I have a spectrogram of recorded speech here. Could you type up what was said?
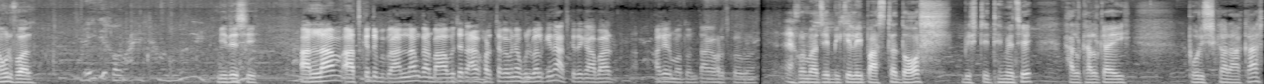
আঙুর ফল। বিদেশি। আনলাম, আজকে তো আনলাম, কারণ বাবা বলছে টাকা খরচা করবে না, ভুলভাল কিনা, আজকে থেকে আবার আগের মতন টাকা খরচ করব না। এখন বাজে বিকেল এই পাঁচটা দশ, বৃষ্টি থেমেছে, হালকা হালকা এই পরিষ্কার আকাশ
